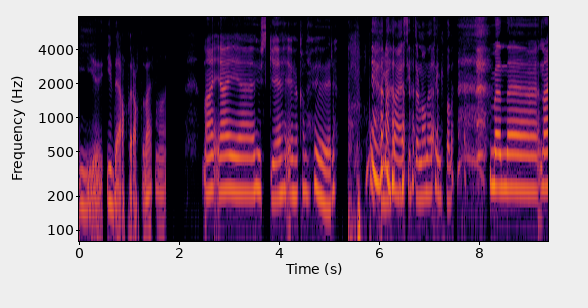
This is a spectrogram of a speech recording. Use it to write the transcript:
i, i det apparatet der. Nei, jeg eh, husker Jeg kan høre pumpelyden når jeg sitter nå, når jeg tenker på det. Men eh, nei,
